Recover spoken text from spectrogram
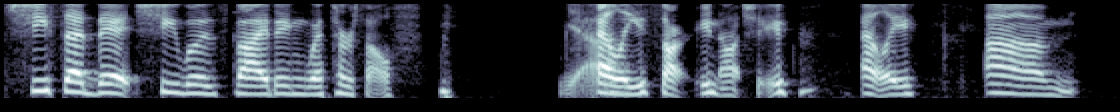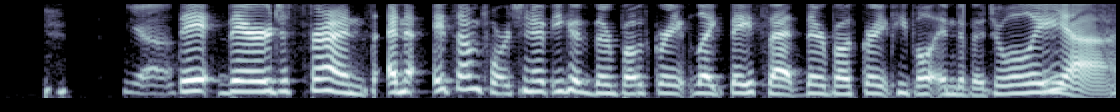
She said that she was vibing with herself. Yeah. Ellie, sorry, not she. Ellie. Um yeah. they they're just friends and it's unfortunate because they're both great like they said they're both great people individually Yeah.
